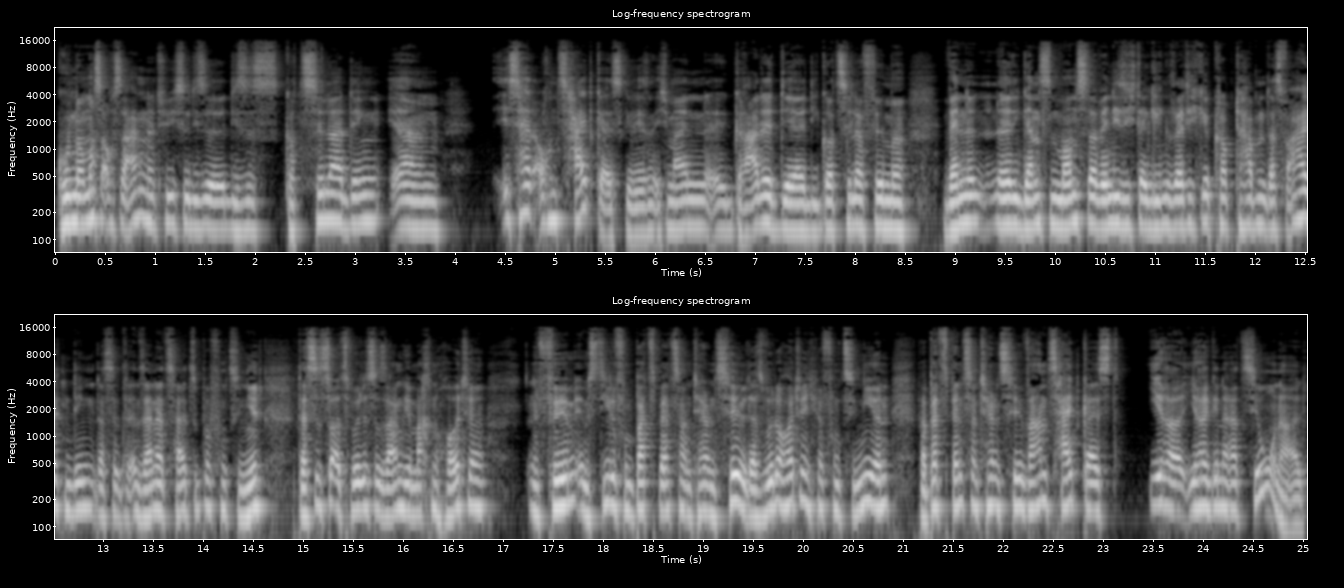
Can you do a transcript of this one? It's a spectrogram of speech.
Gut, man muss auch sagen, natürlich so diese, dieses Godzilla-Ding, ähm, ist halt auch ein Zeitgeist gewesen. Ich meine, äh, gerade der die Godzilla-Filme, wenn äh, die ganzen Monster, wenn die sich da gegenseitig gekloppt haben, das war halt ein Ding, das in seiner Zeit super funktioniert. Das ist so, als würdest du sagen, wir machen heute einen Film im Stil von Bud Spencer und Terence Hill. Das würde heute nicht mehr funktionieren, weil Bud Spencer und Terence Hill waren Zeitgeist ihrer, ihrer Generation halt.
